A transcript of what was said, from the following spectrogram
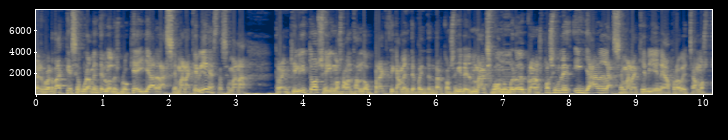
Es verdad que seguramente lo desbloqueé ya la semana que viene, esta semana tranquilito, seguimos avanzando prácticamente para intentar conseguir el máximo número de planos posibles y ya la semana que viene aprovechamos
